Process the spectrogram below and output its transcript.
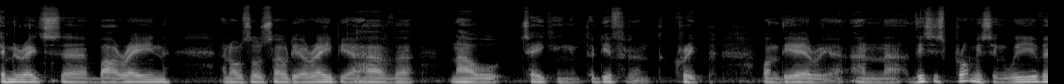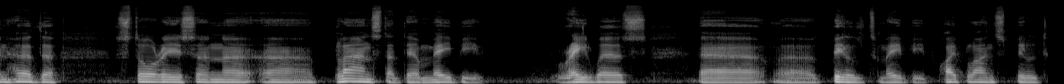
Emirates, uh, Bahrain, and also Saudi Arabia have uh, now taken the different grip on the area, and uh, this is promising. We even heard the stories and uh, uh, plans that there may be railways uh, built, maybe pipelines built.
